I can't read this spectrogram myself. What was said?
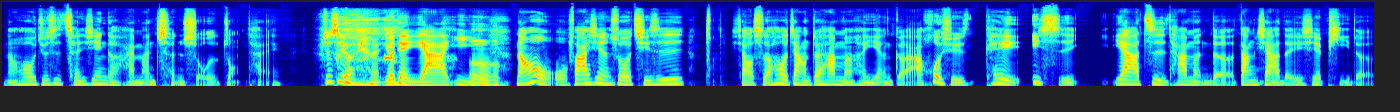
然后就是呈现一个还蛮成熟的状态，就是有点有点压抑。嗯然后我发现说，其实小时候这样对他们很严格啊，或许可以一时压制他们的当下的一些皮的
